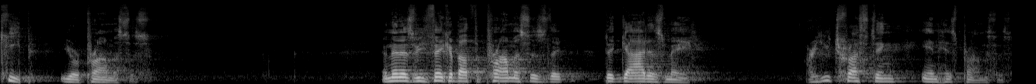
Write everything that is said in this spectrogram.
keep your promises. And then as we think about the promises that, that God has made, are you trusting in his promises?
